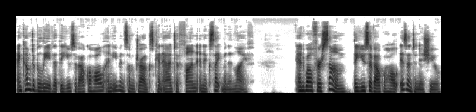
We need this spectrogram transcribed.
and come to believe that the use of alcohol and even some drugs can add to fun and excitement in life. And while for some, the use of alcohol isn't an issue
